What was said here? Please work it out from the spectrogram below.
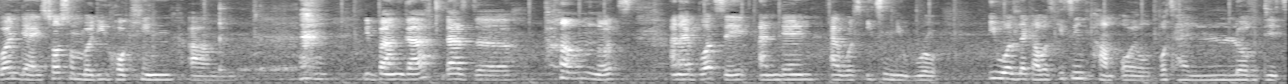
one day I saw somebody hawking um, the banga, that's the palm nuts, and I bought it, and then I was eating it raw. It was like I was eating palm oil, but I loved it.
